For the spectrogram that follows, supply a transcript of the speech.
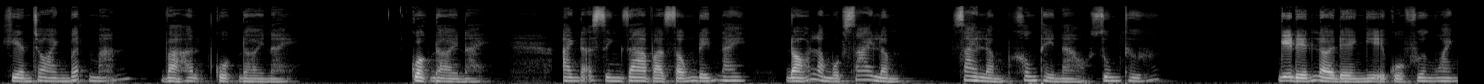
khiến cho anh bất mãn và hận cuộc đời này. Cuộc đời này, anh đã sinh ra và sống đến nay, đó là một sai lầm, sai lầm không thể nào dung thứ. Nghĩ đến lời đề nghị của Phương Oanh,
